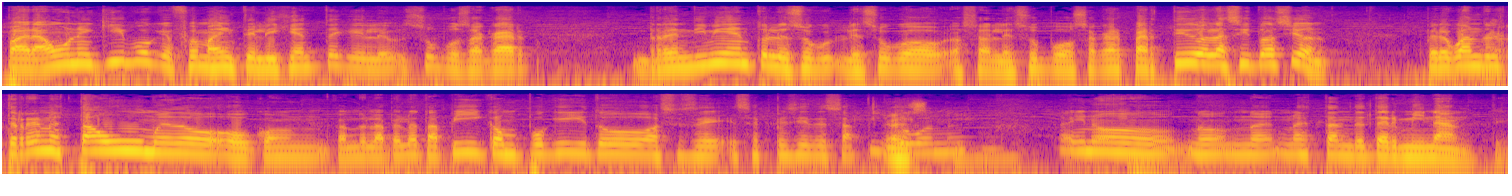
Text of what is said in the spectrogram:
Para un equipo que fue más inteligente, que le supo sacar rendimiento, le, su- le, supo, o sea, le supo sacar partido de la situación. Pero cuando el terreno está húmedo o con, cuando la pelota pica un poquito, hace ese- esa especie de zapito, Es- cuando- ahí no, no, no, no es tan determinante.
